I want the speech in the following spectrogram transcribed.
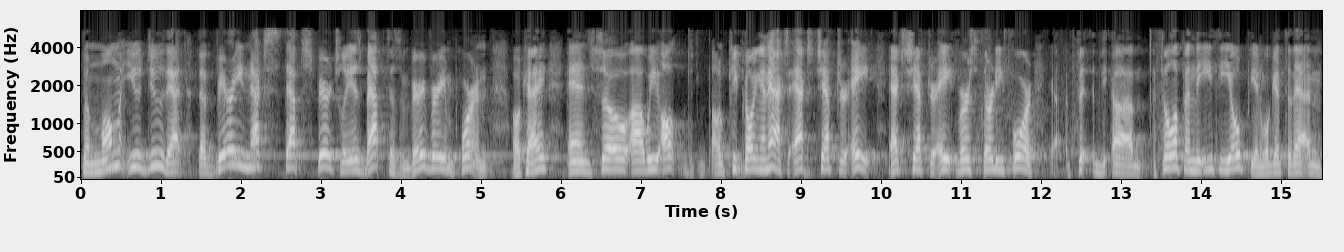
The moment you do that, the very next step spiritually is baptism. Very, very important. Okay? And so uh, we all, I'll keep going in Acts. Acts chapter 8. Acts chapter 8, verse 34. Uh, Philip and the Ethiopian. We'll get to that in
